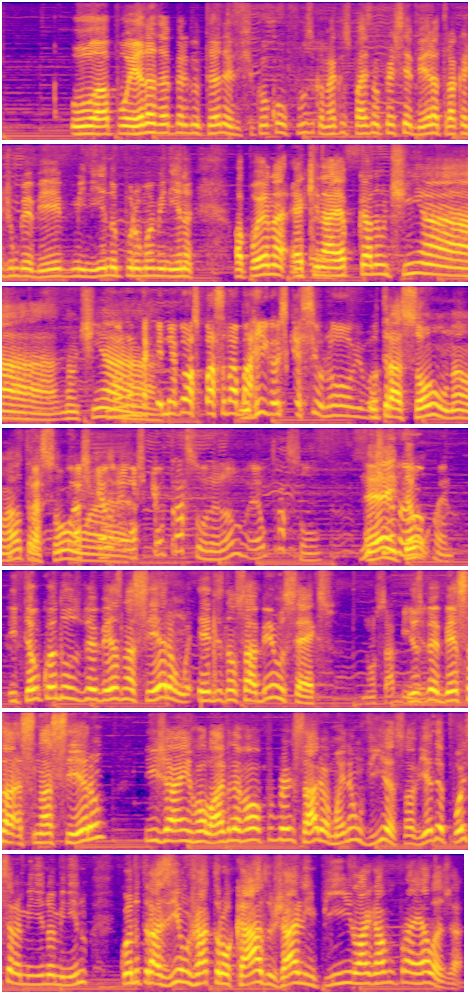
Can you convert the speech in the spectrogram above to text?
O Apoela tá perguntando, ele ficou confuso como é que os pais não perceberam a troca de um bebê menino por uma menina. Apoela, é que na época não tinha. Não tinha. daquele negócio passa na barriga, eu esqueci o nome, mano. Ultrassom, não, não é ultrassom. acho, que é, é- acho que é ultrassom, né? Não? É ultrassom. Não É, tinha, então- não. Então, quando os bebês nasceram, eles não sabiam o sexo. Não sabia. E os bebês nasceram e já enrolava e levava pro berçário. A mãe não via, só via depois se era menino ou menino, quando traziam já trocado, já limpinho e largavam pra ela já.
